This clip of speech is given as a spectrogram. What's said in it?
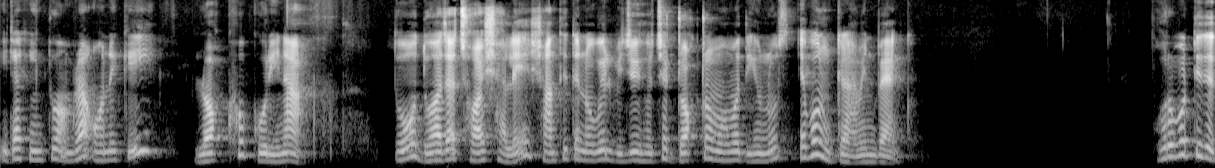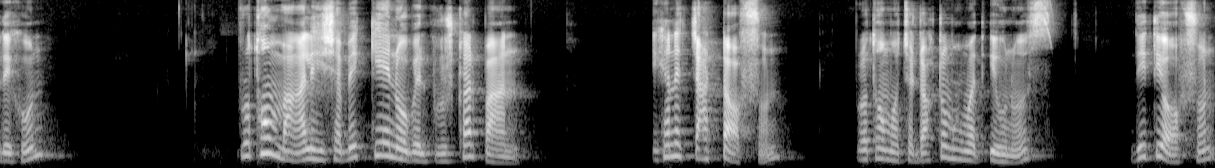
এটা কিন্তু আমরা অনেকেই লক্ষ্য করি না। তো দু হাজার ছয় সালে শান্তিতে নোবেল বিজয়ী হচ্ছে ডক্টর মোহাম্মদ ইউনুস এবং গ্রামীণ ব্যাংক। পরবর্তীতে দেখুন, প্রথম বাঙালি হিসাবে কে নোবেল পুরস্কার পান? এখানে চারটা অপশন। প্রথম হচ্ছে ডক্টর মোহাম্মদ ইউনুস, দ্বিতীয় অপশন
